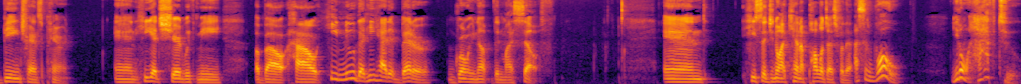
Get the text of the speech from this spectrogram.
being transparent. And he had shared with me about how he knew that he had it better growing up than myself. And he said, You know, I can't apologize for that. I said, Whoa, you don't have to.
